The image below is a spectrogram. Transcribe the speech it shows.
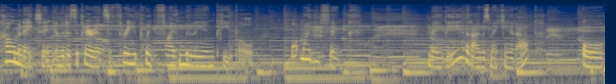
culminating in the disappearance of 3.5 million people, what might you think? Maybe that I was making it up, or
